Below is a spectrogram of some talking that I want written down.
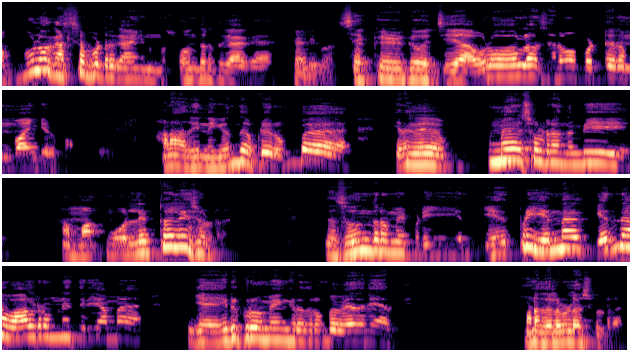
அவ்வளோ கஷ்டப்பட்டிருக்காங்க நம்ம சுதந்திரத்துக்காக. கண்டிப்பா. செக்கு இழுக்க வச்சு அவ்வளோலாம் சிரமப்பட்டு நம்ம வாங்கியிருக்கோம். ஆனா அது இன்னைக்கு வந்து அப்படியே ரொம்ப எனக்கு உண்மையாக சொல்றேன் தம்பி. ஆமா லிட்ரலி சொல்றேன். இந்த சுதந்திரம் இப்படி எப்படி என்ன என்ன வாழ்றோம்னே தெரியாம இங்க இருக்கிறோமேங்கிறது ரொம்ப வேதனையா இருக்கு. மனதளவுல சொல்றேன்.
